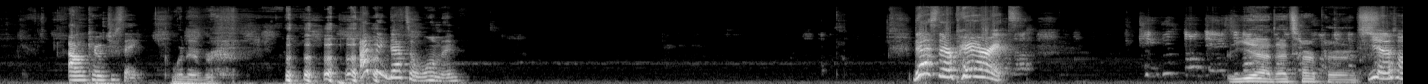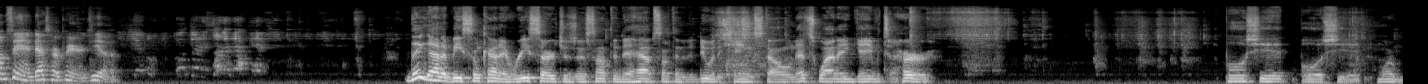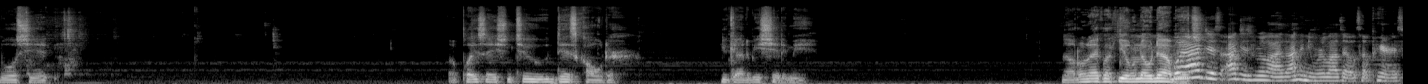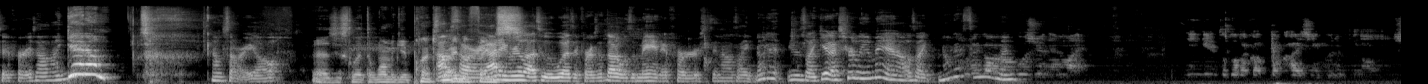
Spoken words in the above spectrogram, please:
I don't care what you say. Whatever. I think that's a woman. That's their parents. Yeah, that's her parents. Yeah, that's what I'm saying. That's her parents. Yeah. They got to be some kind of researchers or something that have something to do with the Kingstone. That's why they gave it to her. Bullshit, bullshit, more bullshit. A PlayStation 2 disc holder. You gotta be shitting me. No, don't act like you don't know now, Well, I just I just realized I didn't even realize that was her parents at first. I was like, get him. I'm sorry, y'all. Yeah, just let the woman get punched I'm right in the sorry. face. I didn't realize who it was at first. I thought it was a man at first, and I was like, no, that. He was like, yeah, that's surely a man. I was like, no, that's a 俺が woman.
